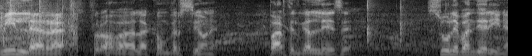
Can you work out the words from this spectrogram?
Miller. Prova la conversione. Parte il gallese sulle bandierine.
